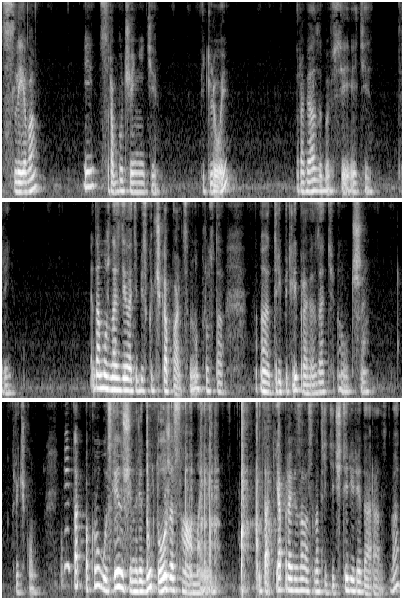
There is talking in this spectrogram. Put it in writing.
слева и с рабочей нити петлей провязываю все эти три. Это можно сделать и без крючка пальцем но просто э, три петли провязать лучше крючком. И так по кругу в следующем ряду то же самое. Итак, я провязала смотрите 4 ряда. 1 2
